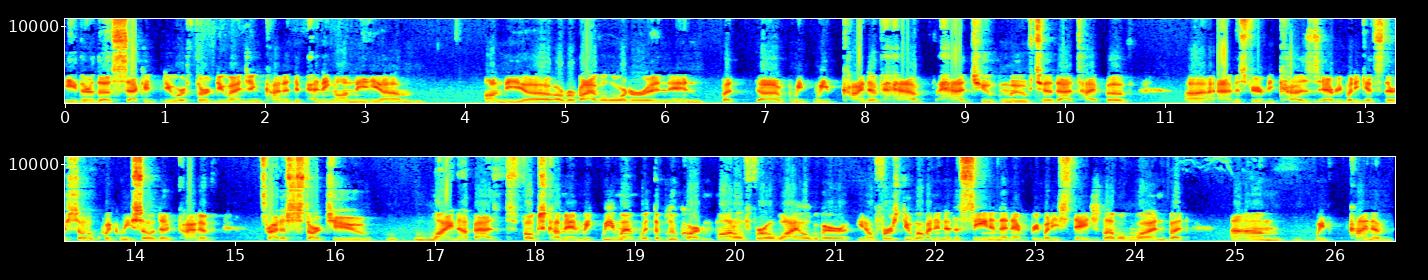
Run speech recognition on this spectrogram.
either the second due or third due engine, kind of depending on the um, on the uh, arrival order. And, and but uh, we we kind of have had to move to that type of uh, atmosphere because everybody gets there so quickly. So to kind of try to start to line up as folks come in. We, we went with the blue card model for a while where, you know, first you went into the scene and then everybody staged level one. But um, we've kind of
